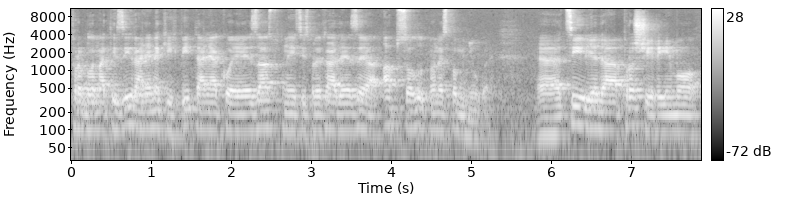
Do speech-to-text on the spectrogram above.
problematiziranje nekih pitanja koje zastupnici ispred HDZ-a apsolutno ne spominju gore. E, cilj je da proširimo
